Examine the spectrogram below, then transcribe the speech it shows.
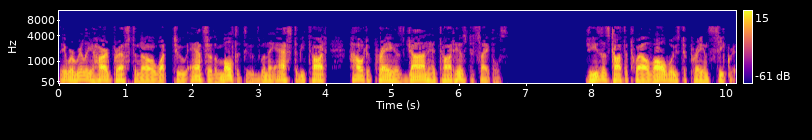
They were really hard-pressed to know what to answer the multitudes when they asked to be taught how to pray as John had taught his disciples. Jesus taught the twelve always to pray in secret,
